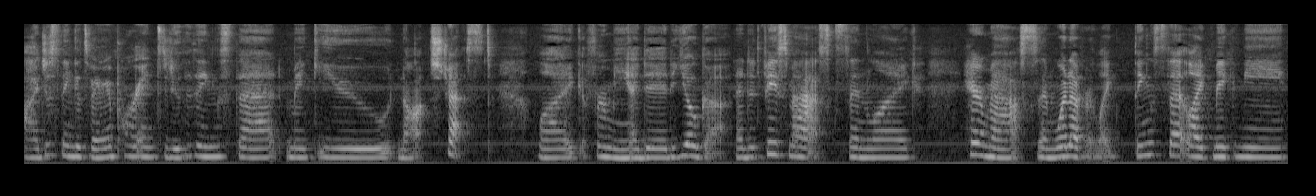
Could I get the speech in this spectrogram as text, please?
I just think it's very important to do the things that make you not stressed. Like for me, I did yoga, I did face masks and like hair masks and whatever, like things that like make me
